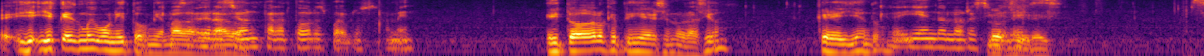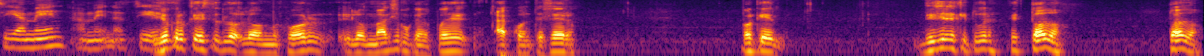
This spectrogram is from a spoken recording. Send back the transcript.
y, es que es muy bonito, mi amada. De oración para todos los pueblos, amén. Y todo lo que pidieres en oración, creyendo. Creyendo lo recibiréis. Sí, amén, amén, así es. Yo creo que esto es lo, mejor y lo máximo que nos puede acontecer. Porque dice la Escritura que es todo, todo.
